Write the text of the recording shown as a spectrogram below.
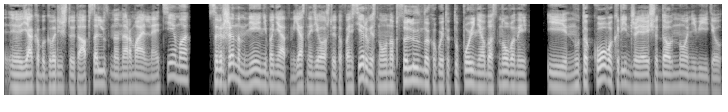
якобы говорит, что это абсолютно нормальная тема, совершенно мне непонятно. Ясное дело, что это фан-сервис, но он абсолютно какой-то тупой, необоснованный. И ну такого кринжа я еще давно не видел.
